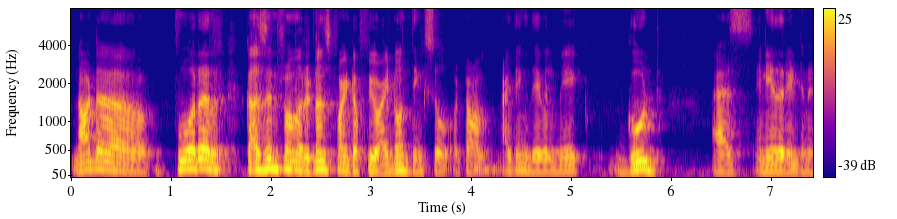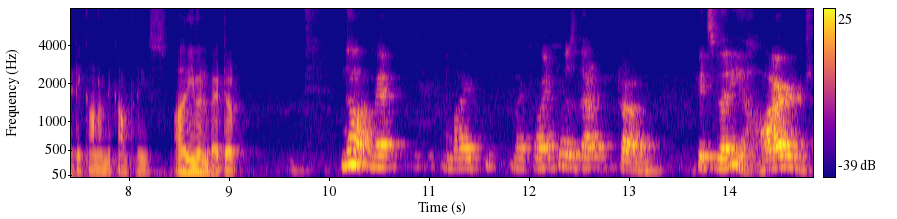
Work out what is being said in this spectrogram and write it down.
not a poorer cousin from a returns point of view. I don't think so at all. I think they will make good as any other internet economy companies or even better. No my my, my point was that uh, it's very hard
